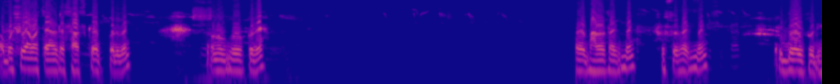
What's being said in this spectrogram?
অবশ্যই আমার চ্যানেলটা সাবস্ক্রাইব করবেন। অনুগ্রহ করে। ভালো থাকবেন সুস্থ থাকবেন। এই দোয়াই করি।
